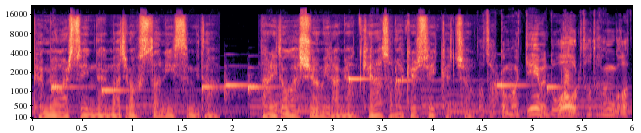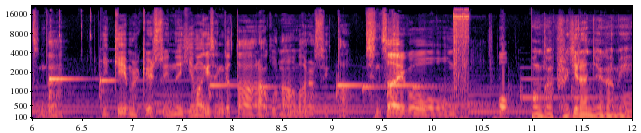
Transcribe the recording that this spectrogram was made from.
변명할 수 있는 마지막 수단이 있습니다. 난이도가 쉬움이라면 개나 소나 깰 수 있겠죠. 나 잠깐만 게임의 노하우를 터득한 거 같은데. 이 게임을 깰 수 있는 희망이 생겼다라고나 말할 수 있다. 진짜 이거 엄, 뭔가 불길한 예감이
